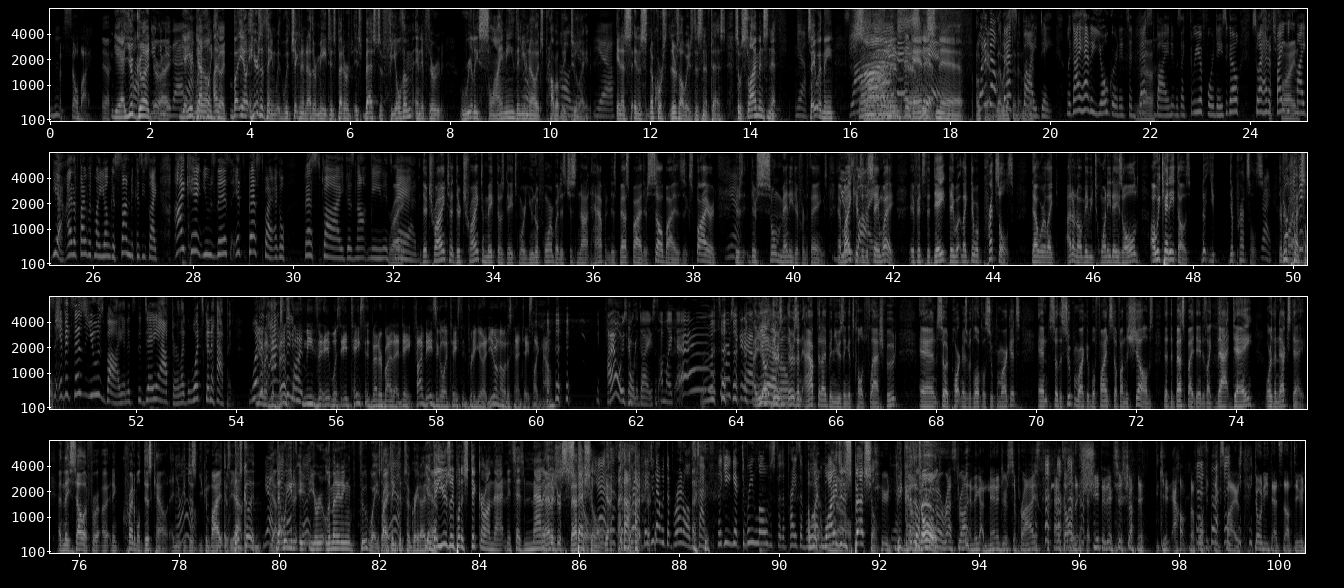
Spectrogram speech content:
Mm-hmm. That's sell by. Yeah, yeah, you're good. You can do right. that. Yeah, you're Well, definitely I- good. but you know, here's the thing with, with chicken and other meats, it's better. It's best to feel them, and if they're really slimy, then you oh. know it's probably Oh, too yeah. late. Yeah. In a, in a s- of course, there's always the sniff test. So slime and sniff. Yeah. Say it with me. Slime and, and sniff. sniff. What Okay, I'm about glad we got that Best out of the way. Date? Like I had a yogurt and it said Best By and it was like three or four days ago. So I had a It's fight with fine. my yeah, I had a fight with my youngest son because he's like, I can't use this. It's Best By. I go, Best By does not mean it's bad. They're trying to they're trying to make those dates more uniform, but it's just not happening. There's Best By, there's Sell By, there's expired. Yeah. There's there's so many different things. And my Use kids are the same way. If it's the date, they were like there were pretzels that were like I don't know, maybe 20 days old. Oh, we can't eat those. No, you they're pretzels. Right. They're Well, fine. if, pretzels. if it says use by and it's the day after, like what's gonna happen? What yeah, is but the actually Best By means that it was it tasted better by that date. Five days ago, it tasted pretty good. You don't know what it's going to taste like now. I always roll the dice. I'm like, eh, what's the worst that could happen? You know, Yeah, there's well- there's an app that I've been using. It's called Flashfood, and so it partners with local supermarkets. And so the supermarket will find stuff on the shelves that the Best By date is like that day or the next day, and they sell it for a, an incredible discount. And you can just Oh. you can buy it through the app. That's app. good. Yeah. That Yeah, way you, good. you're eliminating food waste. I think Yeah. that's a great Yeah, idea. they usually put a sticker on that and it says manager, Manager special. special. Yeah, Yeah. that's the bread. They do that with the bread all the time. Like you can get three loaves for the price of one. I'm one. like, why is it a special? Dude, Because no, it's you go to a restaurant and they got manager surprise. That's all the shit that they're just trying to get out before it expires. Don't eat that stuff, dude.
